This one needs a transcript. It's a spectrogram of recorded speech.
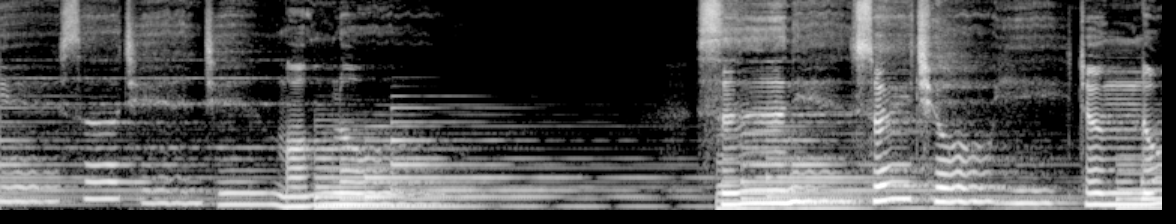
夜色渐渐朦胧，思秋意正浓。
